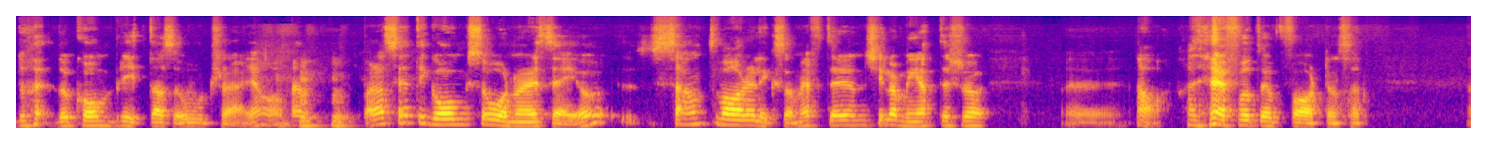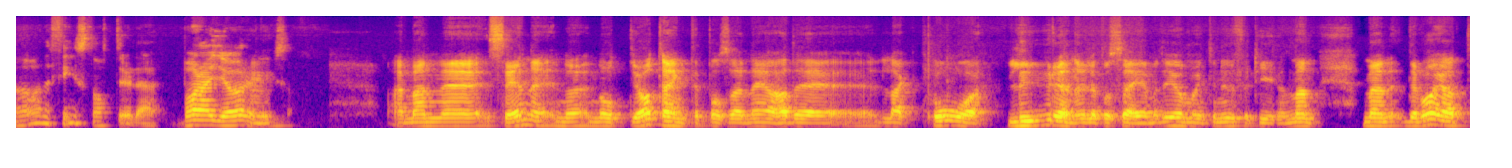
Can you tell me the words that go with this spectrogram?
då, då kom Brittas ord så här. Ja, men bara sätt igång så ordnar det sig. Och sant var det liksom. Efter en kilometer så eh, ja, hade jag fått upp farten. Så att, ja, det finns något i det där. Bara gör det Mm. liksom. Ja, men eh, sen eh, nå- något jag tänkte på så här, när jag hade lagt på luren, eller på att säga, men det gör man inte nu för tiden. Men, men det var ju att,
